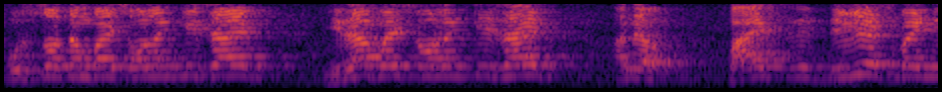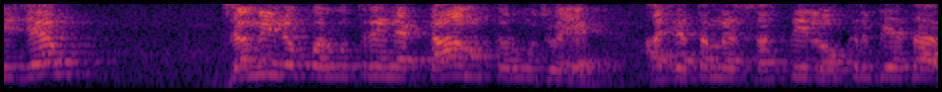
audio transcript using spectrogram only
પુરુષોત્તમભાઈ સોલંકી સાહેબ, હીરાભાઈ સોલંકી સાહેબ અને ભાઈ શ્રી દિવ્યેશભાઈની જેમ જમીન ઉપર ઉતરીને કામ કરવું જોઈએ. આજે તમે સસ્તી લોકપ્રિયતા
